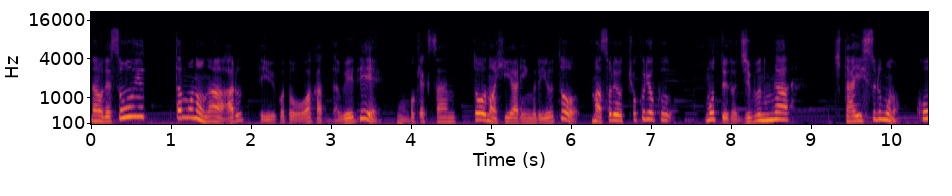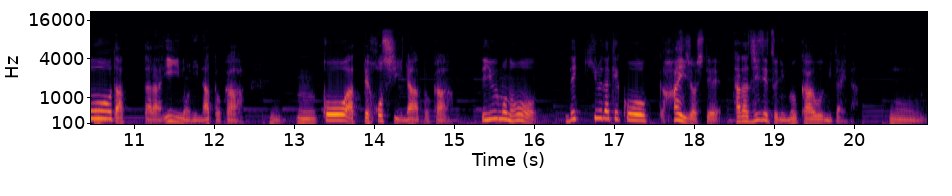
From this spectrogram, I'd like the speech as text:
なのでそういったものがあるっていうことを分かった上でううんお客さんとのヒアリングで言うと、まあ、それを極力もっと言うと自分が期待するものこうだったらいいのになとか、うんこうあってほしいなとかっていうものをできるだけこう排除してただ事実に向かうみたいなうん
